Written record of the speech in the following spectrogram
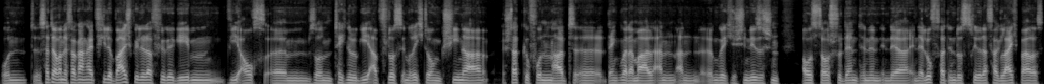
Und es hat auch in der Vergangenheit viele Beispiele dafür gegeben, wie auch ähm, so ein Technologieabfluss in Richtung China stattgefunden hat. Äh, denken wir da mal an, an irgendwelche chinesischen Austauschstudentinnen in der, in der Luftfahrtindustrie oder Vergleichbares.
